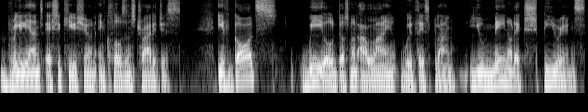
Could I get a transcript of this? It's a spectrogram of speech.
brilliant execution, and closing strategies. If God's will does not align with this plan, you may not experience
